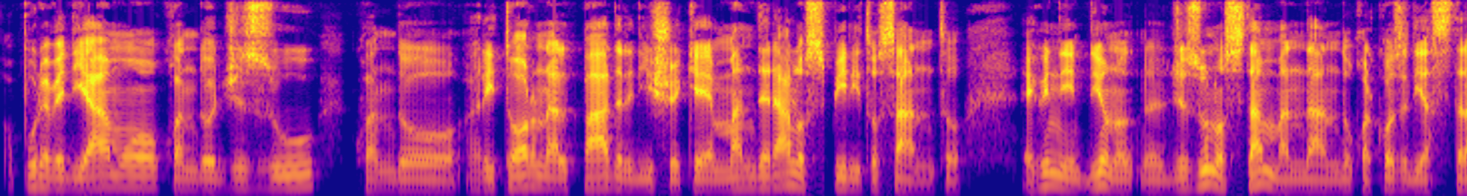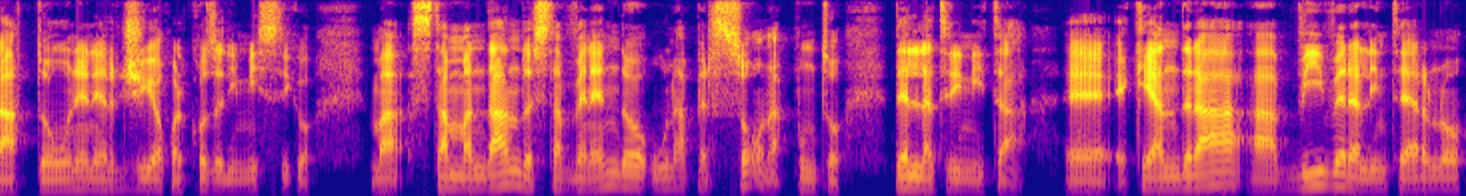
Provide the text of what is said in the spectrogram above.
Oppure vediamo quando Gesù, quando ritorna al Padre, dice che manderà lo Spirito Santo e quindi non, eh, Gesù non sta mandando qualcosa di astratto, un'energia, qualcosa di mistico, ma sta mandando e sta avvenendo una persona appunto della Trinità eh, che andrà a vivere all'interno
